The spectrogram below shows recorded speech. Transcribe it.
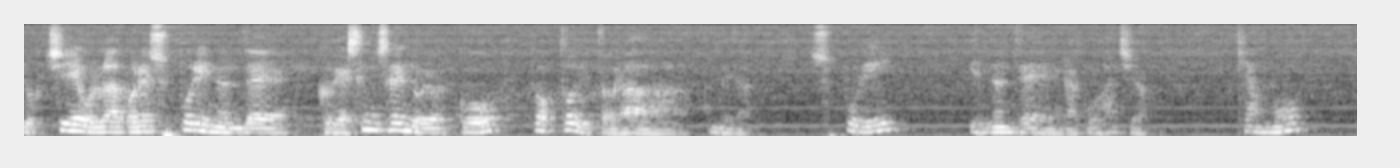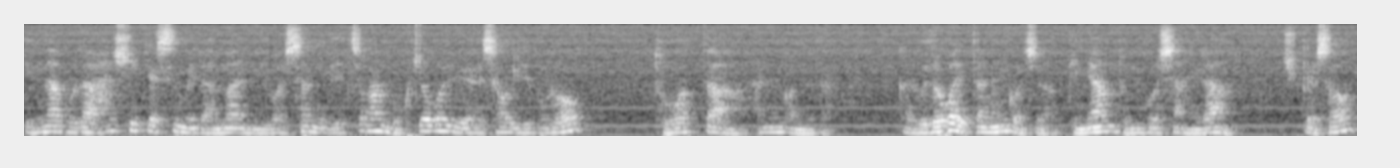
육지에 올라보니 숯불이 있는데 그게 생선이 놓였고 떡도 있더라 합니다. 숯불이 있는데라고 하죠. 그냥 뭐 있나 보다 할 수 있겠습니다만 이것은 일정한 목적을 위해서 일부러 두었다 하는 겁니다. 그러니까 의도가 있다는 거죠. 그냥 둔 것이 아니라 주께서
